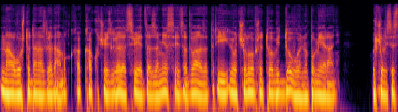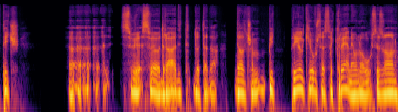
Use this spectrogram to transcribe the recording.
na ovo što danas gledamo, ka- kako će izgledati svijet za, za mjesec, za dva, za tri, hoće li uopće to biti dovoljno pomjeranje? Hoće li se stići e, e, e, sve, sve odraditi do tada? Da li će biti prilike uopšte da se krene u novu sezonu?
